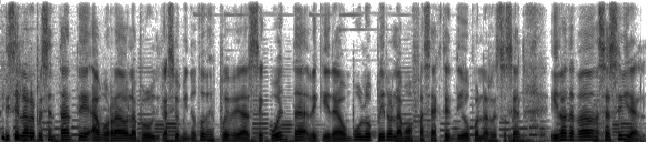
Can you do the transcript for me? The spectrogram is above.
Dice la representante ha borrado la publicación minutos después de darse cuenta de que era un bulo, pero la mofa se ha extendido por la red social y no ha tardado en hacerse viral.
